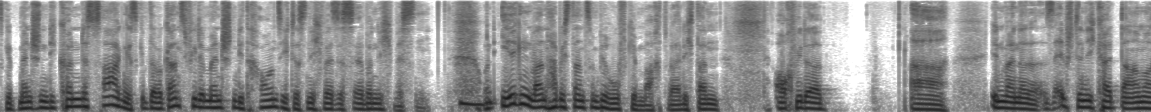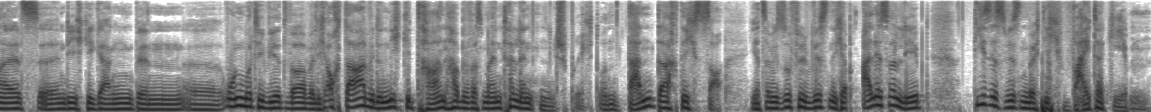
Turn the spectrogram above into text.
Es gibt Menschen, die können das sagen. Es gibt aber ganz viele Menschen, die trauen sich das nicht, weil sie es selber nicht wissen. Mhm. Und irgendwann habe ich es dann zum Beruf gemacht, weil ich dann auch wieder äh, in meiner Selbstständigkeit damals, äh, in die ich gegangen bin, äh, unmotiviert war, weil ich auch da wieder nicht getan habe, was meinen Talenten entspricht. Und dann dachte ich, so, jetzt habe ich so viel Wissen, ich habe alles erlebt, dieses Wissen möchte ich weitergeben.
